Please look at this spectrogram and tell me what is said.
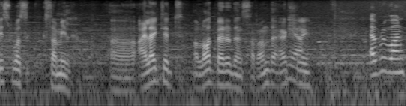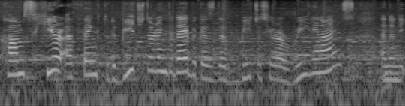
This was Ksamil. Uh, I liked it a lot better than Saranda actually. Yeah. Everyone comes here, I think, to the beach during the day because the beaches here are really nice. And in the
